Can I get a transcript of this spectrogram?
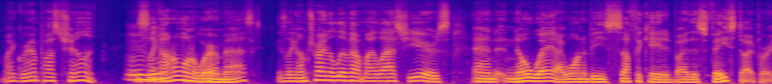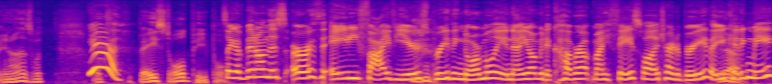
my grandpa's chilling. He's Mm-hmm. like, I don't want to wear a mask. He's like, I'm trying to live out my last years, and no way I want to be suffocated by this face diaper. You know, that's what Yeah. based old people. It's like I've been on this earth 85 years breathing normally, and now you want me to cover up my face while I try to breathe? Are you Yeah. kidding me?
